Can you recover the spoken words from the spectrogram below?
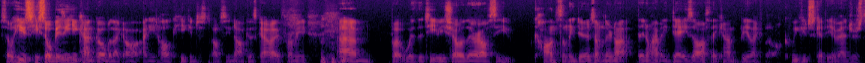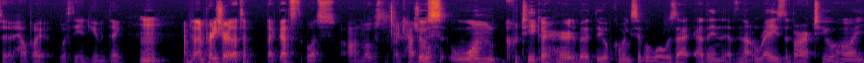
So he's he's so busy he can't go, but like, oh, I need Hulk. He can just obviously knock this guy out for me. um, but with the TV show, they're obviously constantly doing something. They're not. They don't have any days off. They can't be like, oh, we could just get the Avengers to help out with the Inhuman thing. Mm. I'm, I'm pretty sure that's a like that's what's on most like casual. There was one critique I heard about the upcoming Civil War was that are they, have they not raised the bar too high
